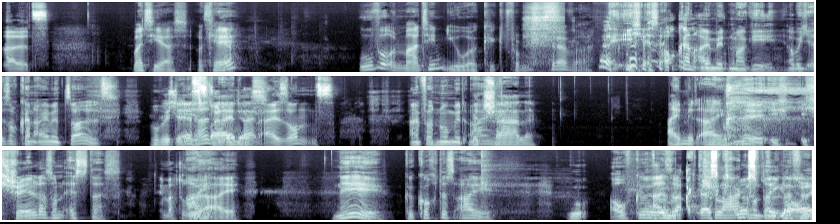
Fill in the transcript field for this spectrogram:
Salz. Matthias, okay? Ja. Uwe und Martin, you were kicked from the server. Ich esse auch kein Ei mit Magie, aber ich esse auch kein Ei mit Salz. Womit Ich denn esse. Dein Beides. Ei sonst. Einfach nur mit, Mit Ei. Schale. Ei mit Ei. Nee, ich, ich schäle das und esse das. Der macht Rührei. Nee, gekochtes Ei. Uwe Aufgeschlagen Also, das und dann löffel ich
